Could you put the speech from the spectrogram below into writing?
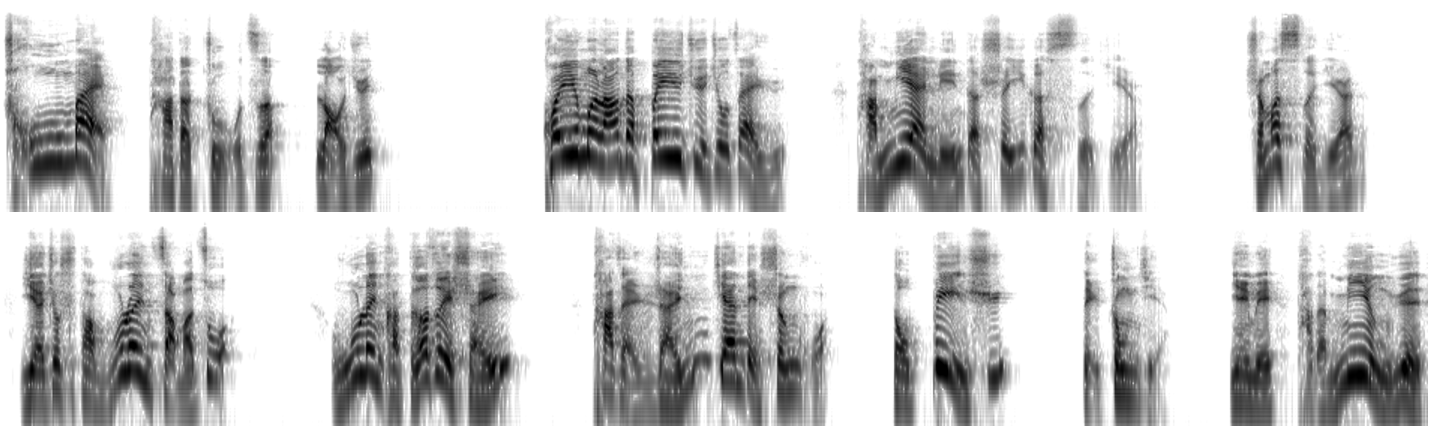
出卖他的主子老君。奎木狼的悲剧就在于，他面临的是一个死结。什么死结呢？也就是他无论怎么做，无论他得罪谁。他在人间的生活都必须得终结，因为他的命运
